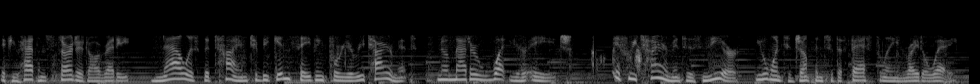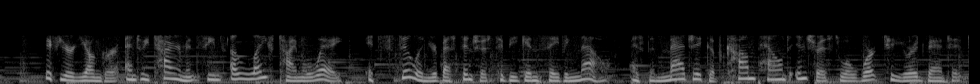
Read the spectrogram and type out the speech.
If you haven't started already, now is the time to begin saving for your retirement, no matter what your age. If retirement is near, you'll want to jump into the fast lane right away. If you're younger and retirement seems a lifetime away, it's still in your best interest to begin saving now, as the magic of compound interest will work to your advantage.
